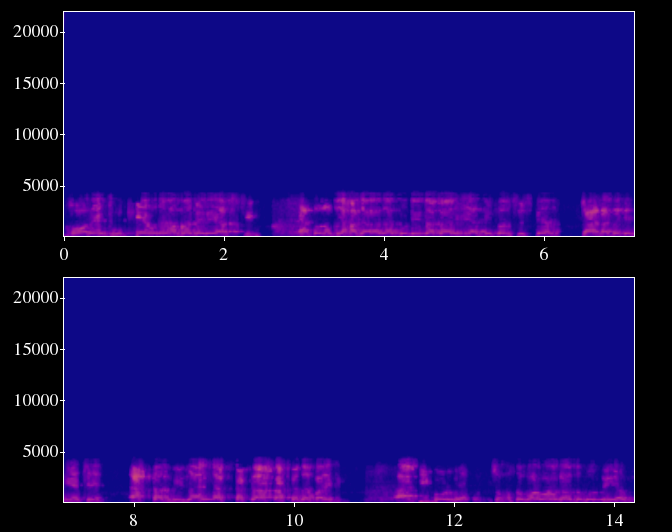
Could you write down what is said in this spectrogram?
ঘরে ঢুকে ওদের আমরা মেরে আসছি। এত নাকি হাজার হাজার কোটি টাকার এয়ার ডিফেন্স সিস্টেম চায়না থেকে নিয়েছে। একটা মিসাইল একটা ক্রাফট আটকাতে পারেনি। আর কি করবে এখন? সমস্ত বড় বড় কথা তো বলতেই হবে।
